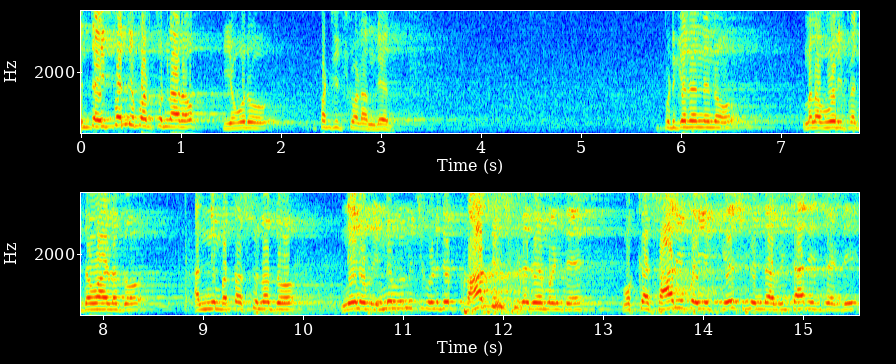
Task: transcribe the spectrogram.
ఎంత ఇబ్బంది పడుతున్నారో ఎవరు పట్టించుకోవడం లేదు. ఇప్పటికైనా నేను మన ఊరి పెద్దవాళ్ళతో అన్ని మతస్థులతో నేను ఇన్ని గురించి ప్రార్థించుకునేది ఏమంటే ఒక్కసారి పోయి కేసు మీద విచారించండి.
